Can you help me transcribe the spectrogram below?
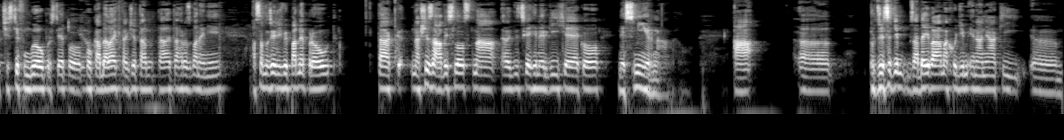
eh, čistě fungují prostě po, po kabelech, takže tam tahle ta hrozba není. A samozřejmě, když vypadne proud, tak naše závislost na elektrických energiích je jako nesmírná. A uh, protože se tím zabývám a chodím i na nějaký uh,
